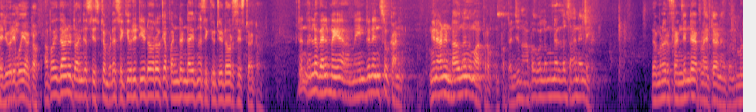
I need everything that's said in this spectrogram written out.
delivery പോയി കേട്ടോ. അപ്പോൾ ഇതാണ് കേട്ടോ അതിന്റെ സിസ്റ്റം ഇവിടെ സെക്യൂരിറ്റി ഡോറൊക്കെ പണ്ടുണ്ടായിരുന്ന സെക്യൂരിറ്റി ഡോർ സിസ്റ്റം കേട്ടോ പക്ഷെ നല്ല വെൽ മെയിന്റനൻസ് ഒക്കെ ആണ്. ഇങ്ങനെയാണ് ഉണ്ടാകുന്നത് മാത്രം. മുപ്പത്തഞ്ച് നാൽപ്പത് കൊല്ലം മുന്നേ ഉള്ള സാധനമല്ലേ നമ്മളൊരു ഫ്രണ്ടിന്റെ ഫ്ലാറ്റാണ് അപ്പോൾ നമ്മൾ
